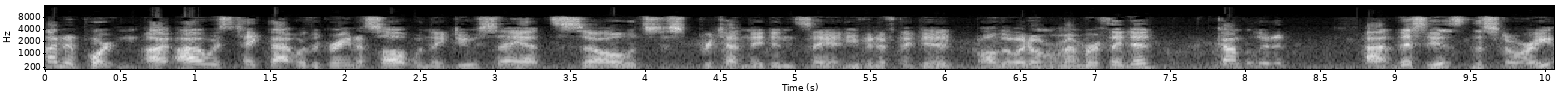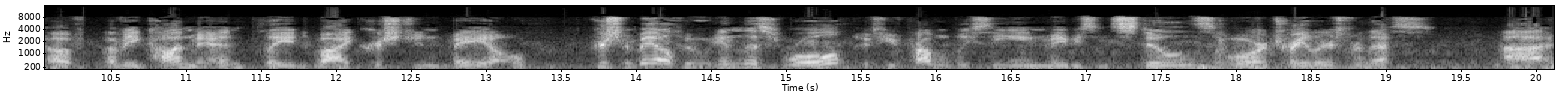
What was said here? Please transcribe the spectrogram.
unimportant. I, I always take that with a grain of salt when they do say it, so let's just pretend they didn't say it, even if they did, although I don't remember if they did. Convoluted. Uh, this is the story of, of a con man played by Christian Bale. Christian Bale, who in this role, if you've probably seen maybe some stills or trailers for this, uh,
